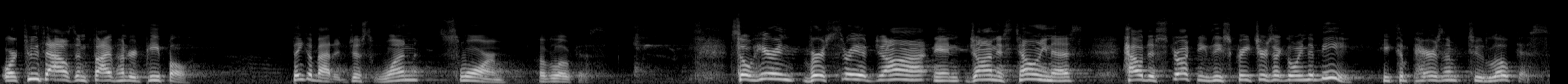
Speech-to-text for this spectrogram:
or 2,500 people. Think about it just one swarm of locusts. So, here in verse 3 of John, and John is telling us how destructive these creatures are going to be. He compares them to locusts.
